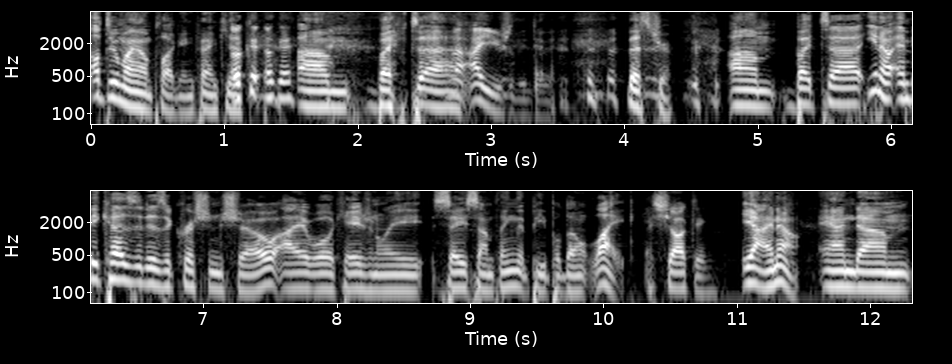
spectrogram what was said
I'll do my own plugging. Thank you. Okay, okay. Um, but uh, I usually do it. That's true. Um, but uh, you know, and because it is a Christian show, I will occasionally say something that people don't like. That's shocking. Yeah, I know, and um,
